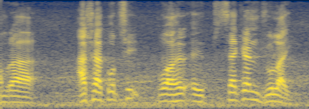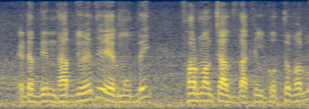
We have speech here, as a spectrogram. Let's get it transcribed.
আমরা আশা করছি সেকেন্ড জুলাই এটা দিন ধার্য হয়েছে। এর মধ্যেই ফর্মাল চার্জ দাখিল করতে পারব।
